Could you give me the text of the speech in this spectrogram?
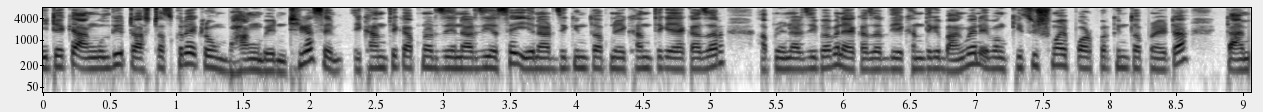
এইটাকে আঙুল দিয়ে টাচ টাচ করে এরকম ভাঙবেন, ঠিক আছে? এখান থেকে আপনার যে এনার্জি আছে এনার্জি কিন্তু আপনি এখান থেকে এক হাজার, আপনি এনার্জি পাবেন এক হাজার দিয়ে এখান থেকে ভাঙবেন এবং কিছু সময় পর পর কিন্তু আপনার এটা টাইম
